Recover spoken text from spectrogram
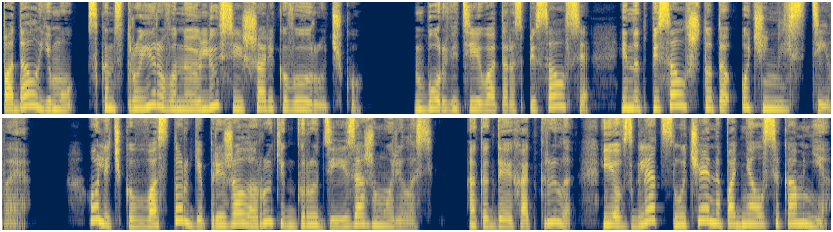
подал ему сконструированную Люсей шариковую ручку. Бор витиевато расписался и надписал что-то очень льстивое. Олечка в восторге прижала руки к груди и зажмурилась. А когда их открыла, ее взгляд случайно поднялся ко мне,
